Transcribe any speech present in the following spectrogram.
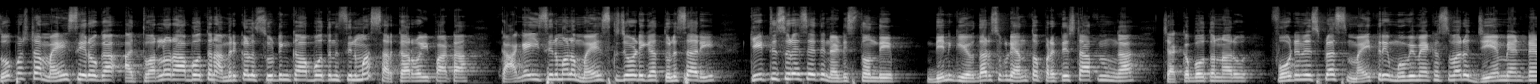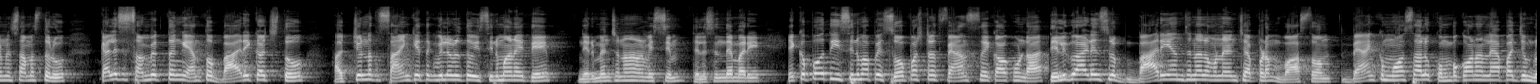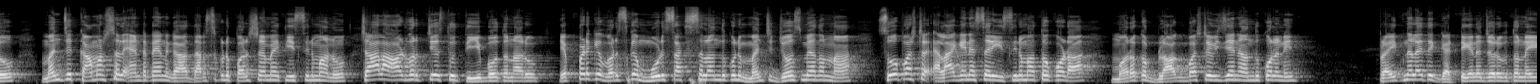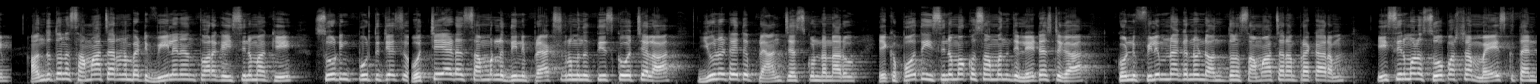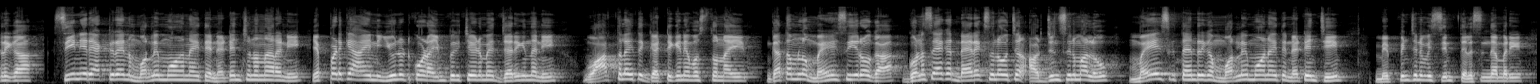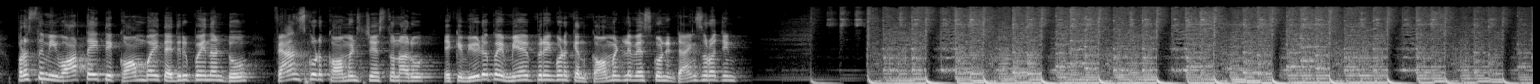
Super star Mahesh హీరోగా అతి త్వరలో రాబోతున్న అమెరికాలో షూటింగ్ కాబోతున్న సినిమా సర్కార్ వైపాట కాగా ఈ సినిమాలో మహేష్కి జోడిగా తొలిసారి కీర్తి సురేష్ అయితే నటిస్తోంది. దీనికి యువదర్శకుడు ఎంతో ప్రతిష్టాత్మకంగా చెక్కబోతున్నారు. Fourteen years plus Mythri movie makers వారు జిఎంబి ఎంటర్టైన్మెంట్ సంస్థలు కలిసి సంయుక్తంగా ఎంతో భారీ ఖర్చుతో అత్యున్నత సాంకేతిక విలువలతో ఈ సినిమానైతే నిర్మించనున్న విషయం తెలిసిందే మరి. ఇకపోతే ఈ సినిమాపై సూపర్ స్టార్ ఫ్యాన్స్ కాకుండా తెలుగు ఆడియన్స్లో భారీ అంచనాలు ఉన్నాయని చెప్పడం వాస్తవం. బ్యాంక్ మోసాలు కుంభకోణం నేపథ్యంలో మంచి కమర్షియల్ ఎంటర్టైనర్గా దర్శకుడు పరిశ్రమ అయితే ఈ సినిమాను చాలా హార్డ్ వర్క్ చేస్తూ తీయబోతున్నారు. ఇప్పటికే వరుసగా మూడు సక్సెస్లు అందుకుని మంచి జోస్ మీద ఉన్న సూపర్ స్టార్ ఎలాగైనా సరే ఈ సినిమాతో కూడా మరొక బ్లాక్ బస్టర్ విజయాన్ని అందుకోవాలని ప్రయత్నాలు అయితే గట్టిగానే జరుగుతున్నాయి. అందుతున్న సమాచారాన్ని బట్టి వీలైనంత త్వరగా ఈ సినిమాకి షూటింగ్ పూర్తి చేసి వచ్చే ఏడాది సమ్మర్లో దీన్ని ప్రేక్షకుల ముందుకు తీసుకువచ్చేలా యూనిట్ అయితే ప్లాన్ చేసుకుంటున్నారు. ఇకపోతే ఈ సినిమాకు సంబంధించి లేటెస్ట్గా కొన్ని ఫిలిం నగర్ నుండి అందుతున్న సమాచారం ప్రకారం ఈ సినిమాలో సూపర్ స్టార్ మహేష్కి తండ్రిగా సీనియర్ యాక్టర్ అయిన మురళీమోహన్ అయితే నటించనున్నారని ఇప్పటికే ఆయన యూనిట్ కూడా ఎంపిక చేయడమే జరిగిందని వార్తలు అయితే గట్టిగానే వస్తున్నాయి. గతంలో మహేష్ హీరోగా గుణశేఖర్ డైరెక్షన్లో వచ్చిన అర్జున్ సినిమాలు మహేష్కి తండ్రిగా మురళీమోహన్ అయితే నటించి మెప్పించిన విషయం తెలిసిందే మరి. ప్రస్తుతం ఈ వార్త అయితే కాంబో అయితే ఎదిరిపోయిందంటూ ఫ్యాన్స్ కూడా కామెంట్స్ చేస్తున్నారు. ఇక వీడియోపై మీ అభిప్రాయం కూడా కింద కామెంట్లు వేసుకోండి. Thanks for watching. Bye.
